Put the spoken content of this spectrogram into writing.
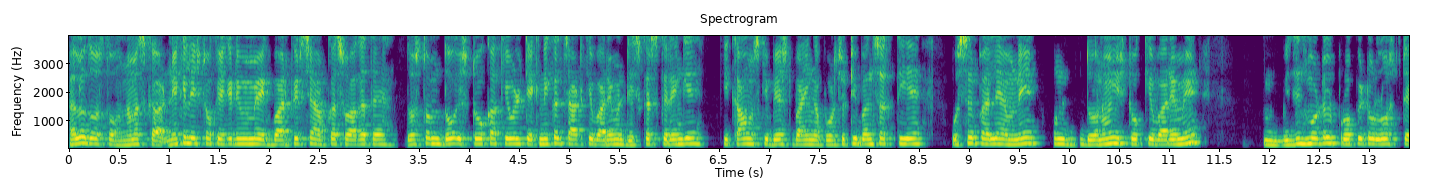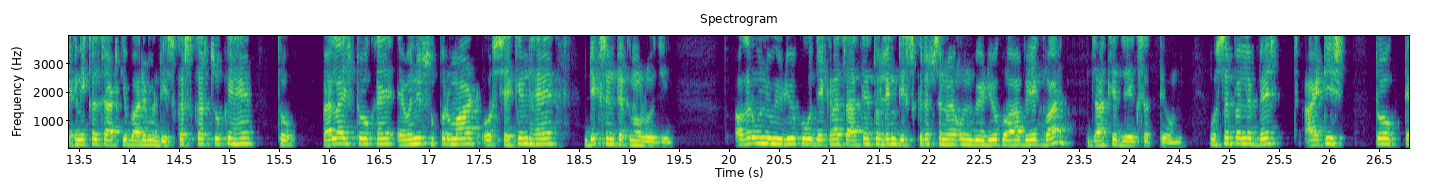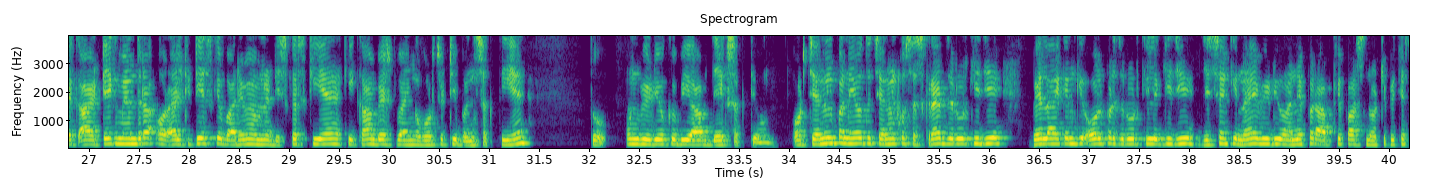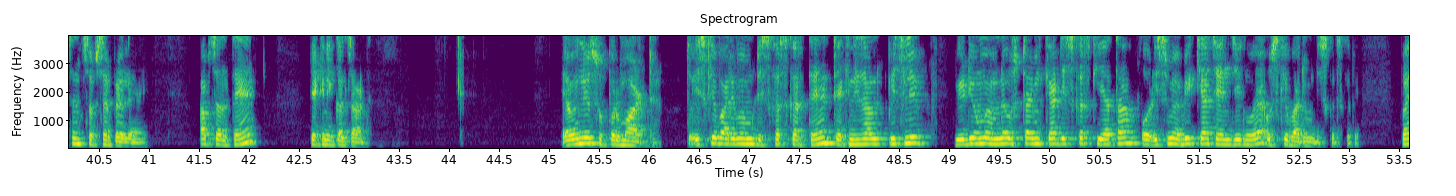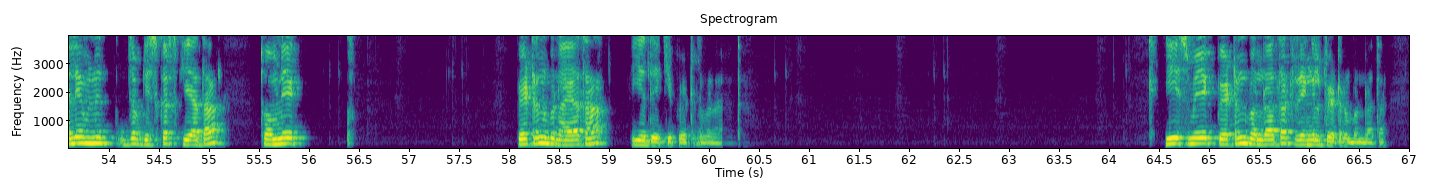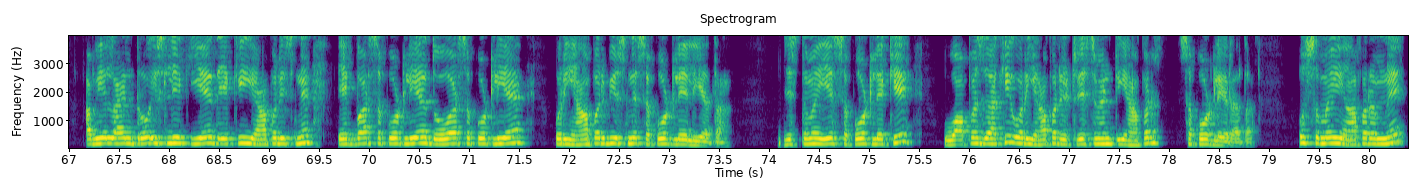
Hello दोस्तों, नमस्कार। Nikhil stock academy में एक बार फिर से आपका स्वागत है। दोस्तों, हम दो स्टॉक का केवल टेक्निकल चार्ट के बारे में डिस्कस करेंगे कि कहाँ उसकी बेस्ट बाइंग अपॉर्चुनिटी बन सकती है। उससे पहले हमने उन दोनों ही स्टॉक के बारे में बिज़नेस मॉडल प्रॉफिट और लॉस टेक्निकल चार्ट के बारे में डिस्कस कर चुके हैं। तो पहला स्टॉक है एवेन्यू सुपरमार्ट और सेकेंड है डिक्सन टेक्नोलॉजी तो अगर उन वीडियो को देखना चाहते हैं तो लिंक डिस्क्रिप्शन में उन वीडियो को आप एक बार जाके देख सकते हो। उससे पहले best IT stock tech tech Mahindra और एलटीटीएस के बारे में हमने डिस्कस किया है कि कहाँ बेस्ट बाइंग अपॉर्चुनिटी बन सकती है। तो उन वीडियो को भी आप देख सकते हो। और चैनल पर नए हो तो चैनल को सब्सक्राइब ज़रूर कीजिए। बेल आइकन की ऑल पर ज़रूर क्लिक कीजिए, जिससे कि नए वीडियो आने पर आपके पास नोटिफिकेशन सबसे पहले आए। अब चलते हैं टेक्निकल चार्ट एवेन्यू सुपरमार्ट तो इसके बारे में हम डिस्कस करते हैं टेक्निकल पिछले वीडियो में हमने उस टाइम क्या डिस्कस किया था और इसमें अभी क्या चेंजिंग हुआ है, उसके बारे में डिस्कस करें। पहले हमने जब डिस्कस किया था तो हमने एक पैटर्न बनाया था, ये देखिए पैटर्न बनाया था। ये इसमें एक पैटर्न बन रहा था ट्रेंगल पैटर्न बन रहा था। अब ये लाइन ड्रॉ इसलिए की है, देखिए यहाँ पर इसने एक बार सपोर्ट लिया है, दो बार सपोर्ट लिया है, और यहाँ पर भी इसने सपोर्ट ले लिया था। जिस समय ये सपोर्ट लेके वापस जाके और यहाँ पर रिट्रेसमेंट यहाँ पर सपोर्ट ले रहा था। उस समय यहाँ पर हमने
